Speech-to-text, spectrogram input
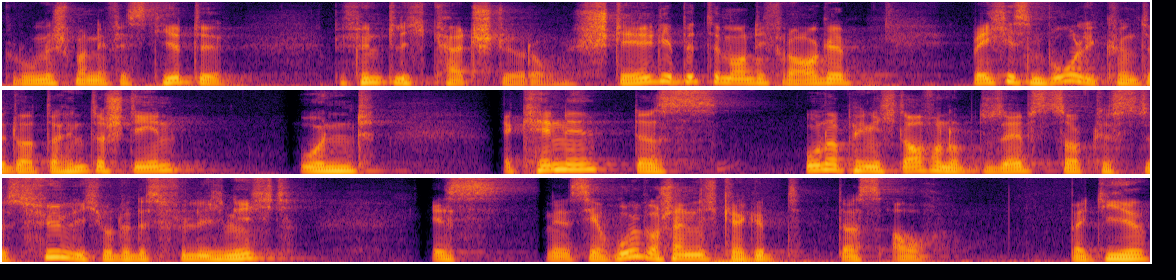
chronisch manifestierte Befindlichkeitsstörung. Stell dir bitte mal die Frage, welche Symbolik könnte dort dahinter stehen und erkenne, dass unabhängig davon, ob du selbst sagst, das fühle ich oder das fühle ich nicht, es eine sehr hohe Wahrscheinlichkeit gibt, dass auch bei dir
